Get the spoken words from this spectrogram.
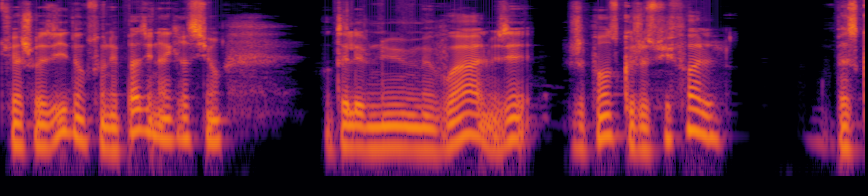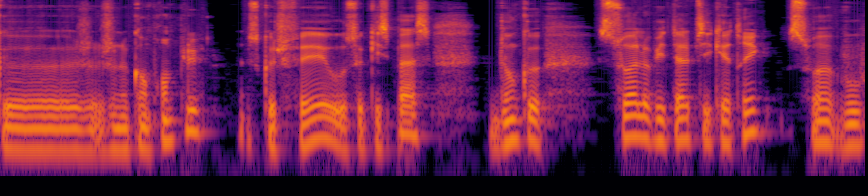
tu as choisi, donc ce n'est pas une agression. Quand elle est venue me voir, elle me disait je pense que je suis folle parce que je, je ne comprends plus ce que je fais ou ce qui se passe. Donc, euh, soit l'hôpital psychiatrique, soit vous,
